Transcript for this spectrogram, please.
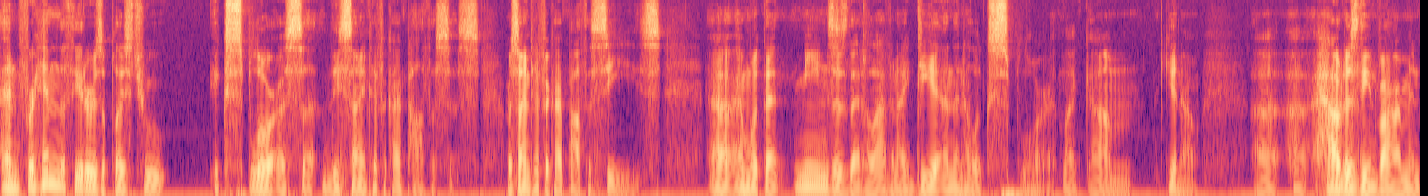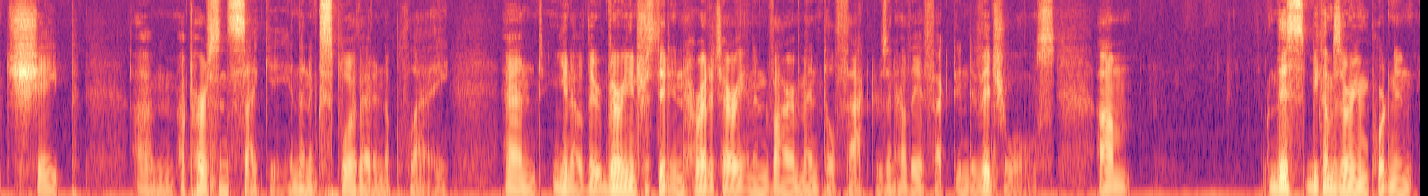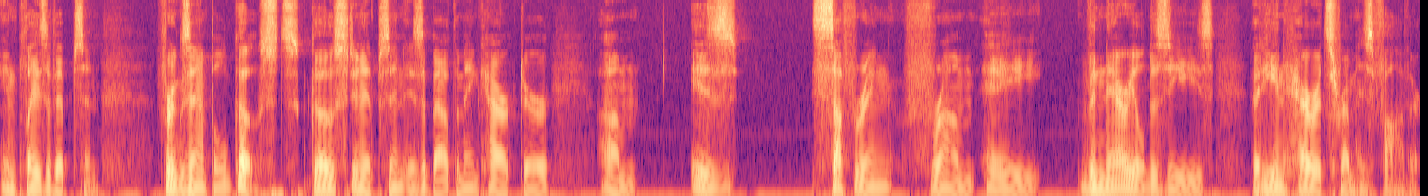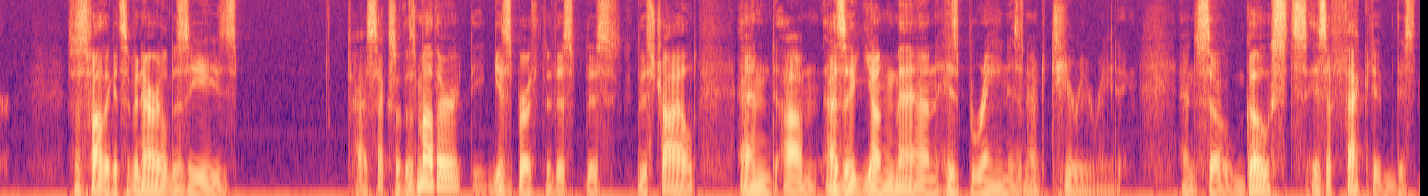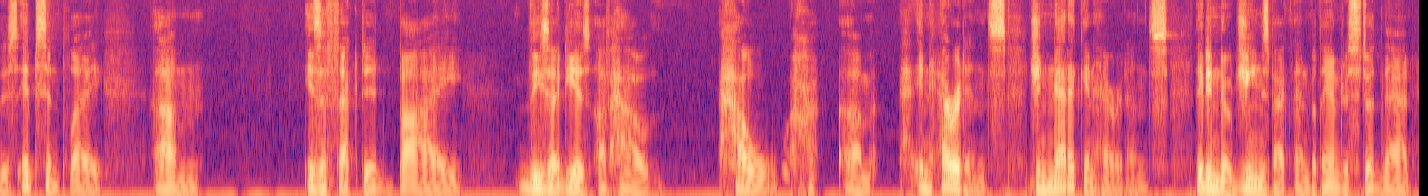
And for him, the theater is a place to explore a, the scientific hypothesis or scientific hypotheses. Uh, and what that means is that he'll have an idea and then he'll explore it. Like, um, you know, uh, uh, how does the environment shape um, a person's psyche, and then explore that in a play. And you know, they're very interested in hereditary and environmental factors and how they affect individuals. Um, this becomes very important in, in plays of Ibsen. For example, Ghosts. Ghost in Ibsen is about the main character um, is suffering from a venereal disease that he inherits from his father. So his father gets a venereal disease, has sex with his mother, gives birth to this this this child, and um, as a young man, his brain is now deteriorating, and so Ghosts is affected. This this Ibsen play um, is affected by these ideas of how how um, inheritance, genetic inheritance. They didn't know genes back then, but they understood that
